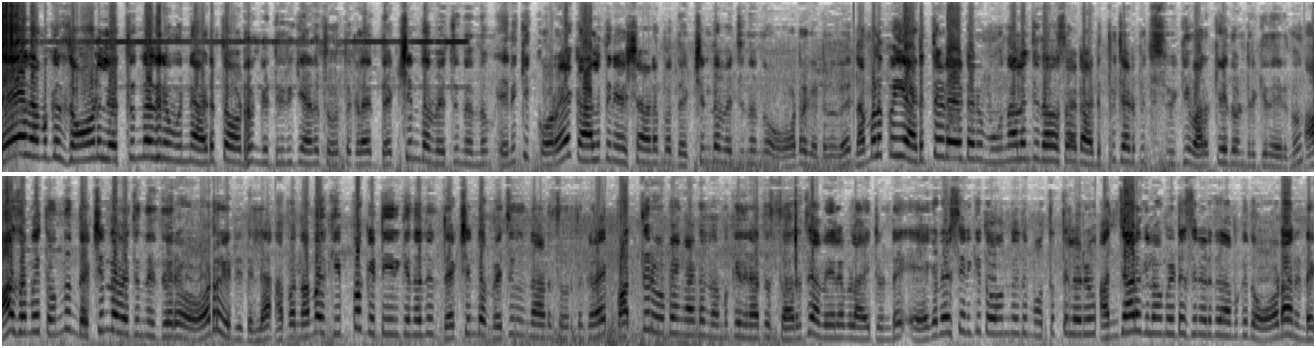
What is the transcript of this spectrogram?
ഏ നമുക്ക് സോണിൽ എത്തുന്നതിന് മുന്നേ അടുത്ത ഓർഡറും കിട്ടിയിരിക്കുകയാണ് സുഹൃത്തുക്കളെ. ദക്ഷിണത വെച്ച് നിന്നും എനിക്ക് കുറെ കാലത്തിന് ശേഷമാണ് ഇപ്പൊ ദക്ഷിണത വെച്ച് നിന്നും ഓർഡർ കിട്ടുന്നത്. നമ്മളിപ്പോ ഈ അടുത്തിടെയായിട്ട് ഒരു മൂന്നാലഞ്ച് ദിവസമായിട്ട് അടുപ്പിച്ചടുപ്പിച്ച് സ്വിഗ്ഗി വർക്ക് ചെയ്തുകൊണ്ടിരിക്കുന്നതായിരുന്നു. ആ സമയത്ത് ഒന്നും ദക്ഷിൺ വെച്ച് നിന്ന് ഇതുവരെ ഓർഡർ കിട്ടിയിട്ടില്ല. അപ്പൊ നമുക്ക് ഇപ്പൊ കിട്ടിയിരിക്കുന്നത് ദക്ഷിണത വെച്ച് നിന്നാണ് സുഹൃത്തുക്കളെ. പത്ത് രൂപയും കണ്ട് നമുക്ക് ഇതിനകത്ത് സർജ് അവൈലബിൾ ആയിട്ടുണ്ട്. ഏകദേശം എനിക്ക് തോന്നുന്നത് മൊത്തത്തിലൊരു അഞ്ചാറ് കിലോമീറ്റേഴ്സിനടുത്ത് നമുക്ക് ഇത് ഓടാനുണ്ട്.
